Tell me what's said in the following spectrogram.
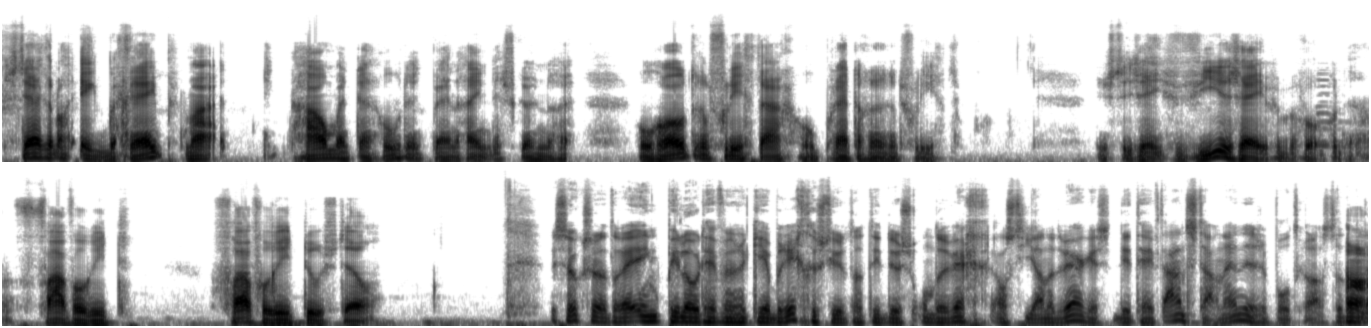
Sterker nog, ik begreep, maar ik hou me ten goede, ik ben geen deskundige. Hoe groter het vliegtuig, hoe prettiger het vliegt. Dus de 747 bijvoorbeeld, een favoriet, favoriet toestel. Het is ook zo dat er één piloot heeft eens een keer bericht gestuurd dat hij dus onderweg, als hij aan het werk is, dit heeft aanstaan, hè, deze podcast. Dat, Ah.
